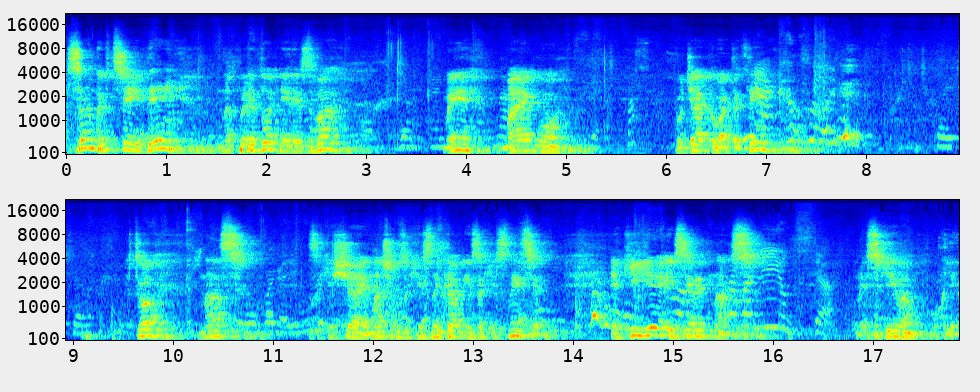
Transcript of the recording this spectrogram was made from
Саме в цей день, напередодні Різдва, ми маємо подякувати тим, хто нас захищає, нашим захисникам і захисницям, які є і серед нас. Низький вам уклін.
